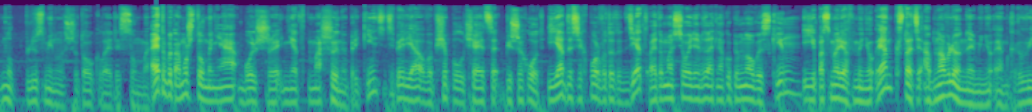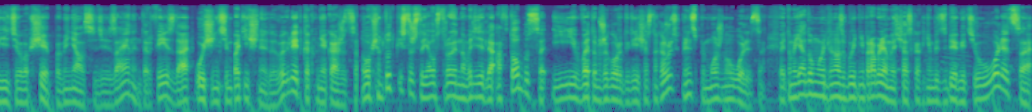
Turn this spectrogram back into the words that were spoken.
ну, плюс-минус что-то около этой суммы. Это потому, что у меня больше нет машины, прикиньте, теперь я вообще, получается, пешеход. И я до сих пор вот этот дед, поэтому сегодня обязательно купим новый скин. И посмотрев меню М, кстати, обновленное меню М, как вы видите, вообще поменялся дизайн, интерфейс, да, очень симпатично это выглядит, как мне кажется. В общем, тут пишется, что я устроен на водителя автобуса, и в этом же городе, где я сейчас нахожусь, в принципе, можно уволиться. Поэтому я думаю, для нас будет не проблема сейчас как-нибудь сбегать и уволиться.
